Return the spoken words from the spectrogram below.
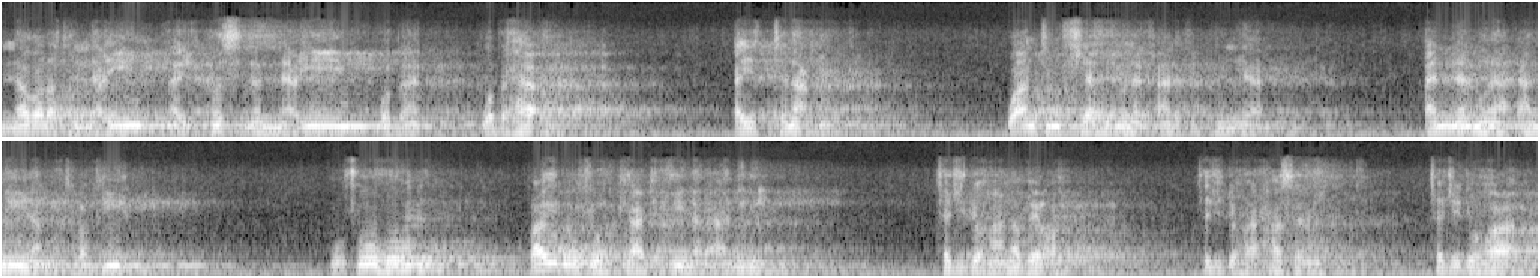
نظرة النعيم أي حسن النعيم وبهاءه أي التنعم. وأنتم تشاهدون الآن في الدنيا أن المنعمين المترفين. وجوههم غير وجوه الكادحين العاملين تجدها نظرة تجدها حسنة تجدها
